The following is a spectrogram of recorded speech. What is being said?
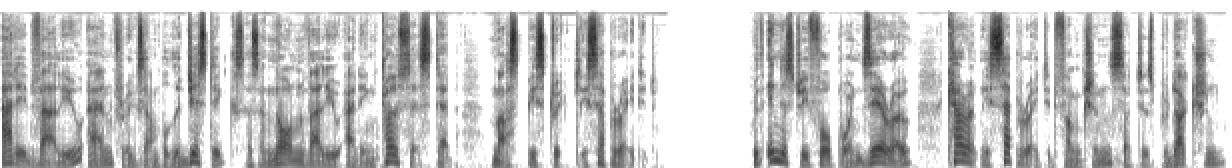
added value and, for example, logistics as a non value adding process step must be strictly separated. With Industry 4.0, currently separated functions such as production,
